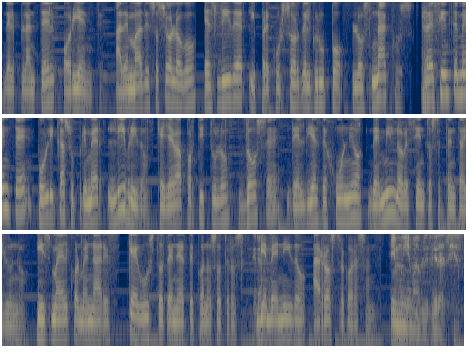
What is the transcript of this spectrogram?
del plantel Oriente. Además de sociólogo, es líder y precursor del grupo Los Nacos. Recientemente publica su primer líbrido, que lleva por título 12 del 10 de junio de 1971. Ismael Colmenares, qué gusto tenerte con nosotros. Bienvenido a Rostro Corazón. Y muy amables, gracias.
